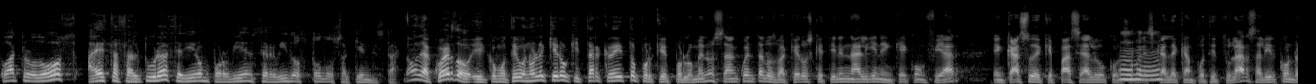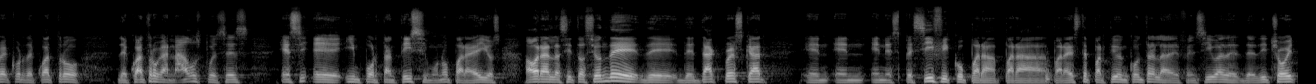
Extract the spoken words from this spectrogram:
4-2, a estas alturas se dieron por bien servidos todos aquí en The Star. No, de acuerdo. Y como te digo, no le quiero quitar crédito porque por lo menos se dan cuenta los vaqueros que tienen a alguien en qué confiar en caso de que pase algo con su mariscal de campo titular. Salir con récord de cuatro, de cuatro ganados, pues es, es eh, importantísimo ¿no? para ellos. Ahora, la situación de, de, de Dak Prescott en, en- en específico para, para, para este partido en contra de la defensiva de, de Detroit.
